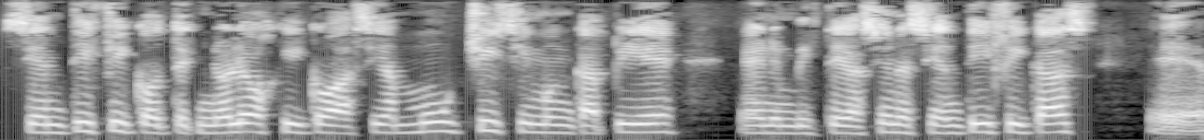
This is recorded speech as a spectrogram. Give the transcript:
científico, tecnológico, hacía muchísimo hincapié en investigaciones científicas. eh,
